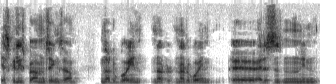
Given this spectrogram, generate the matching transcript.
Jeg skal lige spørge om en ting så når du går ind, når du, når du går ind, øh, er det sådan en,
